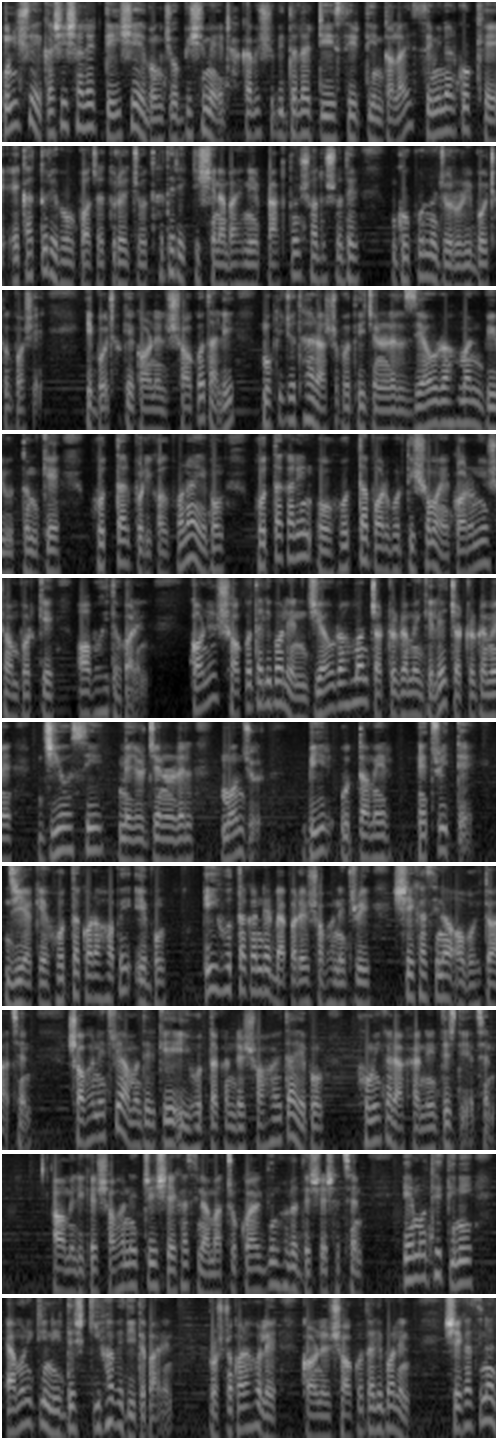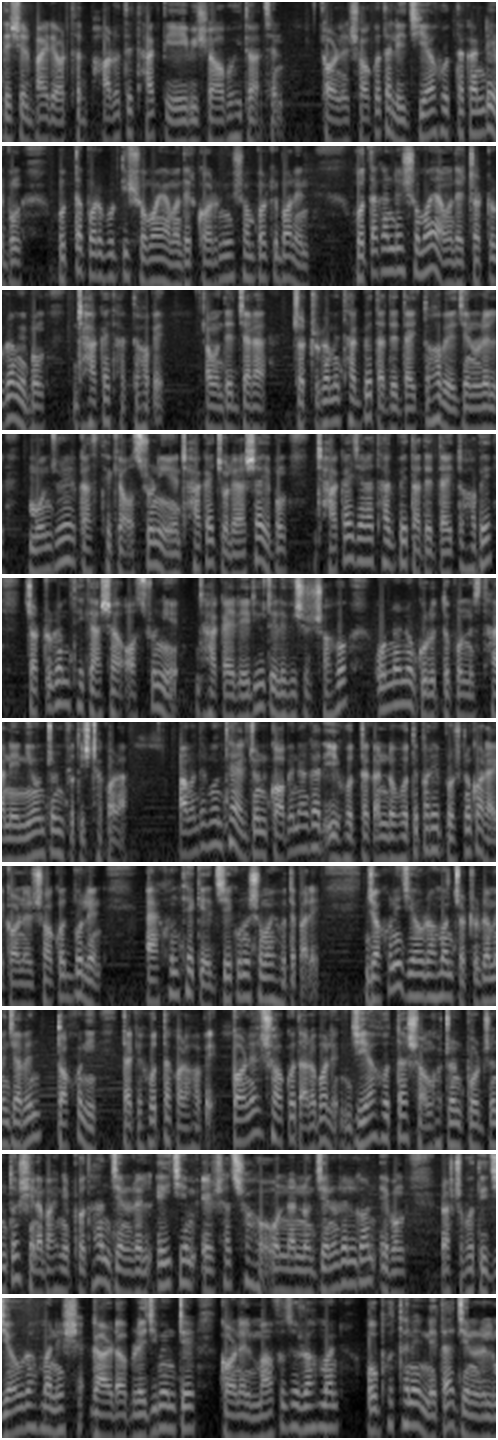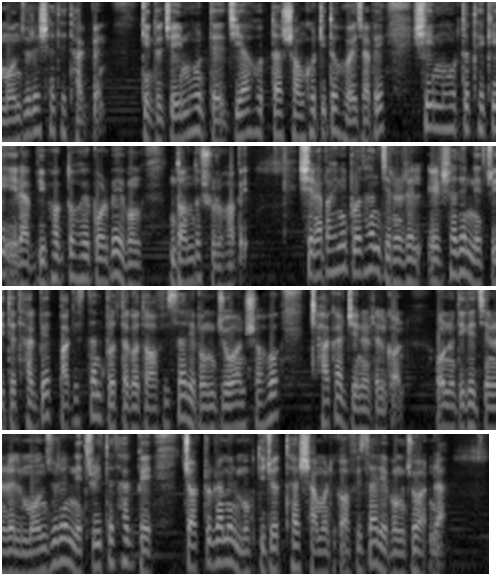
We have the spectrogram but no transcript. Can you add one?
উনিশশো একাশি সালের তেইশে এবং চব্বিশে মে ঢাকা বিশ্ববিদ্যালয়ের টিএসসির তিনতলায় সেমিনার কক্ষে একাত্তর এবং পঁচাত্তরের যোদ্ধাদের একটি সেনাবাহিনীর প্রাক্তন সদস্যদের গোপন জরুরি বৈঠক বসে। এই বৈঠকে কর্নেল শওকত আলী, মুক্তিযোদ্ধা রাষ্ট্রপতি জেনারেল জিয়াউর রহমান, বীর উত্তমকে হত্যার পরিকল্পনা এবং হত্যাকালীন ও হত্যা পরবর্তী সময়ে করণীয় সম্পর্কে অবহিত করেন। কর্নেল শকত আলী বলেন, জিয়াউর রহমান চট্টগ্রামে গেলে চট্টগ্রামের জিওসি মেজর জেনারেল মঞ্জুর বীর উত্তমের নেতৃত্বে জিয়াকে হত্যা করা হবে এবং এই হত্যাকাণ্ডের ব্যাপারে সভানেত্রী শেখ হাসিনা অবহিত আছেন। সভানেত্রী আমাদেরকে এই হত্যাকাণ্ডের সহায়তা এবং ভূমিকা রাখার নির্দেশ দিয়েছেন। আওয়ামী লীগের সভানেত্রী শেখ হাসিনা মাত্র কয়েকদিন হলো দেশে এসেছেন। এর মধ্যে তিনি এমন একটি নির্দেশ কীভাবে দিতে পারেন? প্রশ্ন করা হলে কর্নেল শওকত আলী বলেন, শেখ হাসিনা দেশের বাইরে অর্থাৎ ভারতে থাকতে এই বিষয়ে অবহিত আছেন। কর্নেল শওকত আলী জিয়া হত্যাকাণ্ডে এবং হত্যা পরবর্তী সময় আমাদের করণীয় সম্পর্কে বলেন, হত্যাকাণ্ডের সময় আমাদের চট্টগ্রাম এবং ঢাকায় থাকতে হবে। আমাদের যারা চট্টগ্রামে থাকবে, তাদের দায়িত্ব হবে জেনারেল মঞ্জুরের কাছ থেকে অস্ত্র নিয়ে ঢাকায় চলে আসা এবং ঢাকায় যারা থাকবে, তাদের দায়িত্ব হবে চট্টগ্রাম থেকে আসা অস্ত্র নিয়ে ঢাকায় রেডিও, টেলিভিশন সহ অন্যান্য গুরুত্বপূর্ণ স্থানে নিয়ন্ত্রণ প্রতিষ্ঠা করা। আমাদের মধ্যে একজন কবে নাগাদ এই হত্যাকাণ্ড হতে পারে প্রশ্ন করায় কর্নেল শকত বললেন, এখন থেকে যে কোনো সময় হতে পারে। যখনই জিয়াউর রহমান চট্টগ্রামে যাবেন, তখনই তাকে হত্যা করা হবে। কর্নেল শওকত আরও বলেন, জিয়া হত্যার সংগঠন পর্যন্ত সেনাবাহিনী প্রধান জেনারেল এইচ এম এরশাদ সহ অন্যান্য জেনারেলগণ এবং রাষ্ট্রপতি জিয়াউর রহমানের গার্ড অব রেজিমেন্টের কর্নেল মাহফুজুর রহমান অভ্যুত্থানের নেতা জেনারেল মঞ্জুরের সাথে থাকবেন। কিন্তু যেই মুহূর্তে জিয়া হত্যা সংঘটিত হয়ে যাবে, সেই মুহূর্ত থেকে এরা বিভক্ত হয়ে পড়বে এবং দ্বন্দ্ব শুরু হবে। সেনাবাহিনী প্রধান জেনারেল এরশাদের নেতৃত্বে থাকবে পাকিস্তান প্রত্যাগত অফিসার এবং জওয়ান সহ ঢাকার জেনারেলগণ। অন্যদিকে জেনারেল মঞ্জুরের নেতৃত্বে থাকবে চট্টগ্রামের মুক্তিযোদ্ধা, সামরিক অফিসার এবং জোয়ানরা।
